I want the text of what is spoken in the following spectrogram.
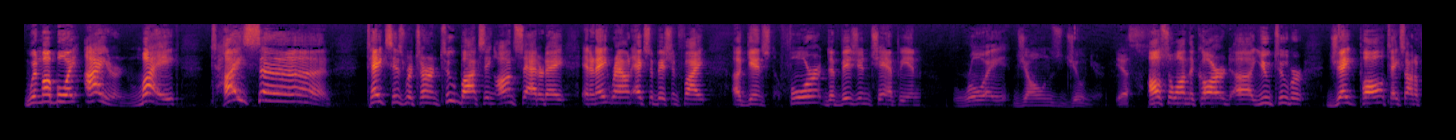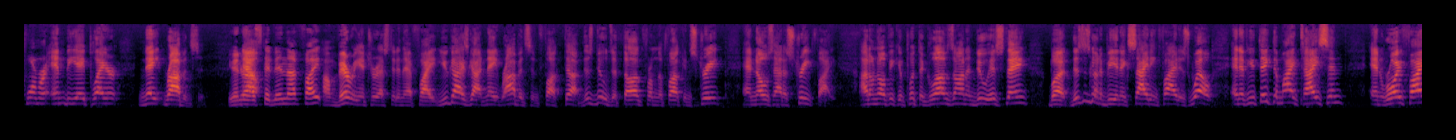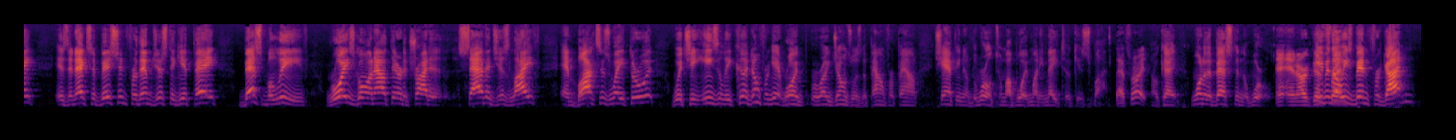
when my boy Iron Mike Tyson takes his return to boxing on Saturday in an eight round exhibition fight against four division champion Roy Jones Jr. Yes. Also on the card, uh, YouTuber Jake Paul takes on a former NBA player, Nate Robinson. You interested in that fight? I'm very interested in that fight. You guys got Nate Robinson fucked up. This dude's a thug from the fucking street and knows how to street fight. I don't know if he can put the gloves on and do his thing, but this is going to be an exciting fight as well. And if you think the Mike Tyson and Roy fight is an exhibition for them just to get paid, best believe Roy's going out there to try to savage his life and box his way through it, which he easily could. Don't forget, Roy, Roy Jones was the pound for pound champion of the world till my boy Money May took his spot. That's right. Okay? One of the best in the world. And, and our good Even friend, though he's been forgotten,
